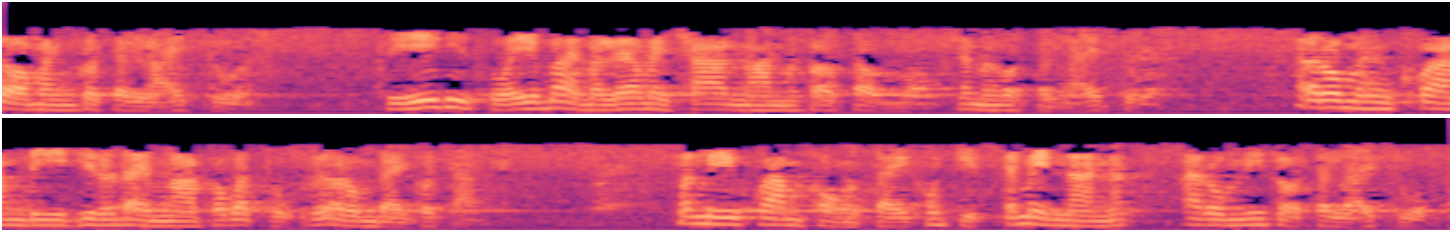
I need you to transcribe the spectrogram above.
ต่อมันก็จะหลายตัว สีที่สวยได้มาแล้วไม่ช้านานมันก็เศร้าหมองแล้วมันก็สลายตัว อารมณ์แห่งความดีที่เราได้มาเพราะวัตถุหรืออารมณ์ใดก็ตามมันมีความผ่องใสของจิตแต่ไม่นานนัก อารมณ์นี้ก็สลายตัวไป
